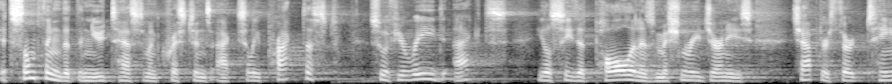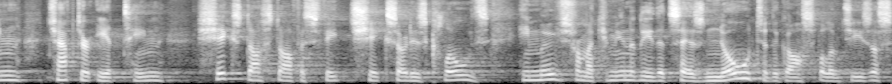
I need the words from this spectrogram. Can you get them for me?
It's something that the New Testament Christians actually practiced. So if you read Acts, you'll see that Paul in his missionary journeys, chapter 13, chapter 18, shakes dust off his feet, shakes out his clothes. He moves from a community that says no to the gospel of Jesus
